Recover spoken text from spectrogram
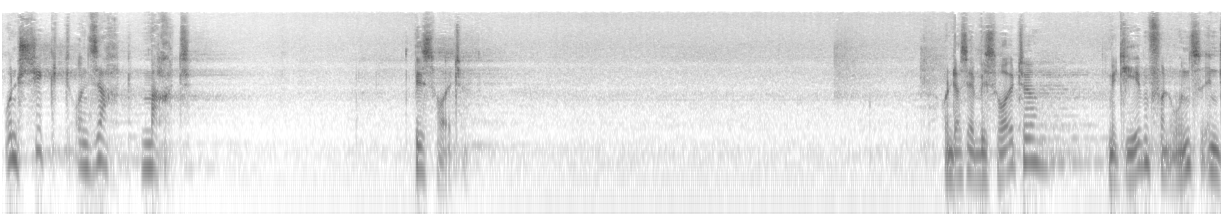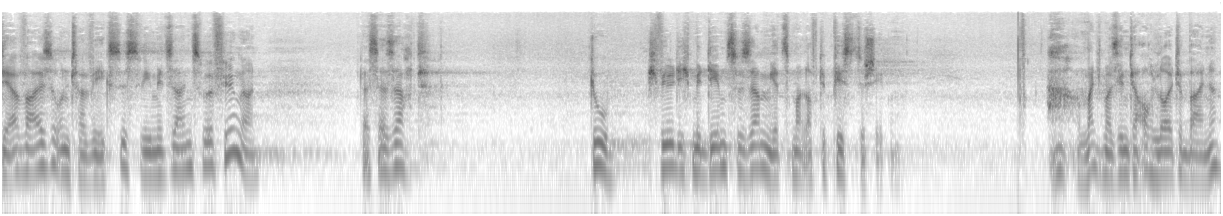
und schickt und sagt, macht. Bis heute. Und dass er bis heute mit jedem von uns in der Weise unterwegs ist wie mit seinen zwölf Jüngern. Dass er sagt, du, ich will dich mit dem zusammen jetzt mal auf die Piste schicken. Ah, und manchmal sind da auch Leute bei, ne?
